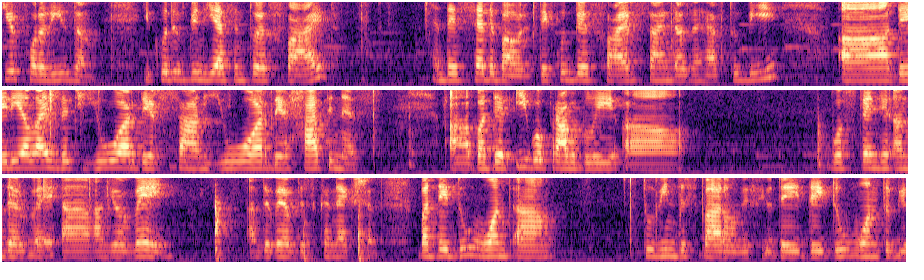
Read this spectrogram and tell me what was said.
here for a reason you could have been yes into a fight and they said about it. They could be a fire sign doesn't have to be. Uh, they realize that you are their sun you are their happiness. Uh, but their ego probably uh, was standing on their way uh, on your way on the way of this connection but they do want um, to win this battle with you. They they do want to be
